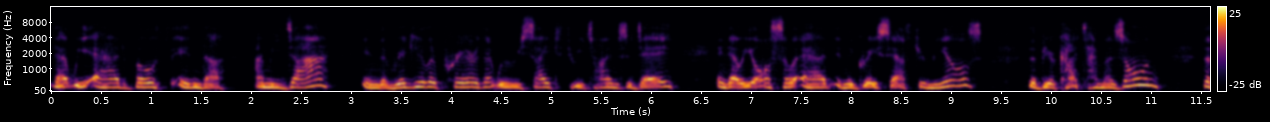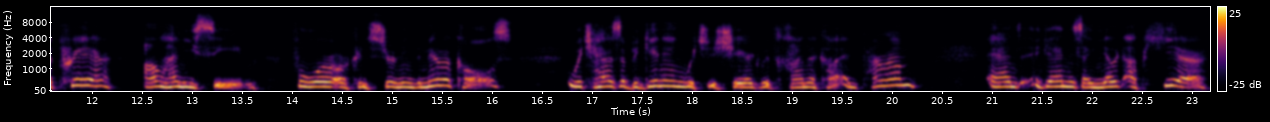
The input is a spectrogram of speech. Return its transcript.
that we add both in the Amidah, in the regular prayer that we recite three times a day, and that we also add in the grace after meals, the Birkat Hamazon, the prayer Al Hanisim, for or concerning the miracles, which has a beginning which is shared with Hanukkah and Purim. And again, as I note up here,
